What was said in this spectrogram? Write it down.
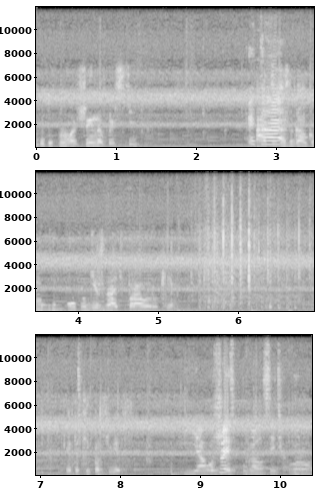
Это тут машина, прости. А, Это... ты зажигалку можно вот так вот держать в правой руке. Это типа свет. Я уже испугался этих ворон.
